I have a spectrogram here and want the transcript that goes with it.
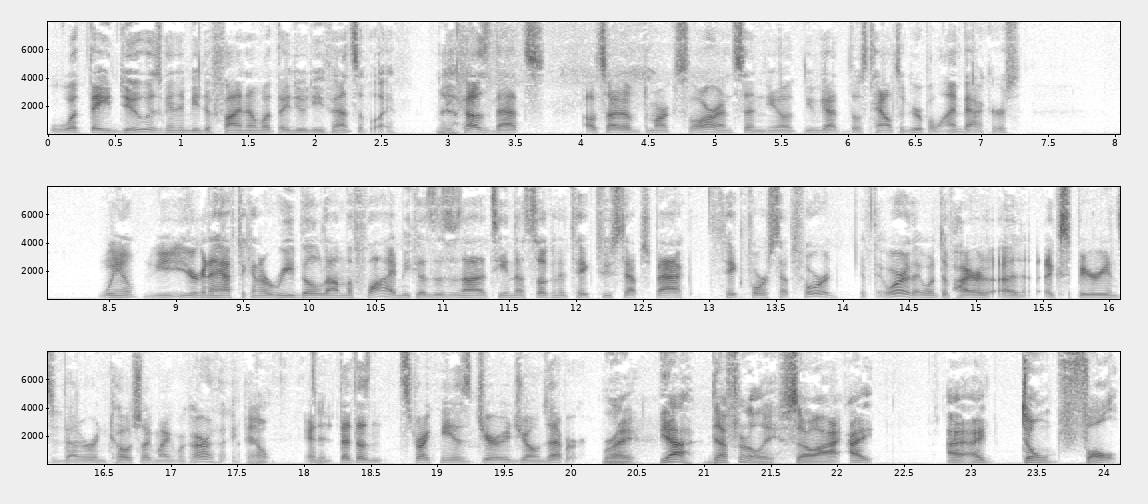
what they do is going to be defined on what they do defensively, because that's outside of DeMarcus Lawrence, and you know you've got those talented group of linebackers. Well, you know, you- you're going to have to kind of rebuild on the fly because this is not a team that's looking to take two steps back to take four steps forward. If they were, they wouldn't have hired an experienced veteran coach like Mike McCarthy. Know, And that doesn't strike me as Jerry Jones ever. Right. Yeah, definitely. So I, I, I don't fault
